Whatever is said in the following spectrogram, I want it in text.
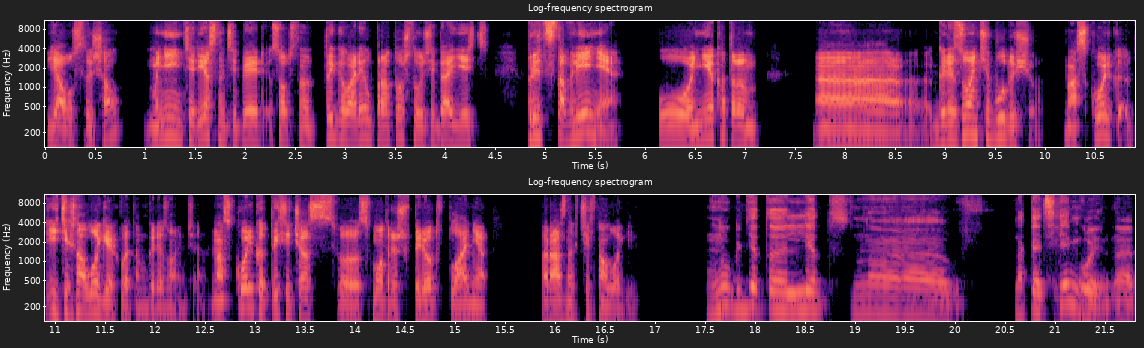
я услышал. Мне интересно теперь, собственно, ты говорил про то, что у тебя есть представление о некотором э, горизонте будущего, насколько и технологиях в этом горизонте, насколько ты сейчас э, смотришь вперед в плане разных технологий. Ну, где-то лет на, на 5-7, ой, на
